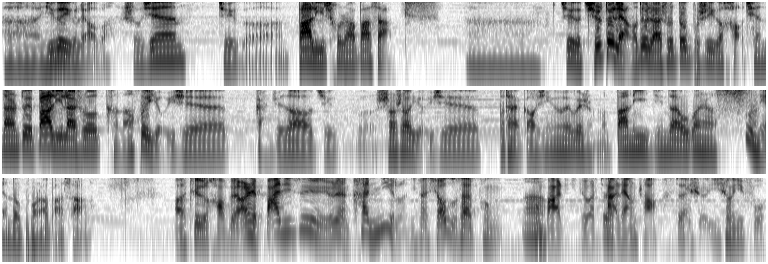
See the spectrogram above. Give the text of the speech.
呃，一个一个聊吧。首先，这个巴黎抽着巴萨，嗯、这个其实对两个队来说都不是一个好签，但是对巴黎来说可能会有一些感觉到这个稍稍有一些不太高兴，因为为什么？巴黎已经在欧冠上四年都碰到巴萨了，啊，这个好背，而且巴黎最近有点看腻了。你看小组赛碰碰嗯巴黎，对吧？对打两场，对一胜一胜一负。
